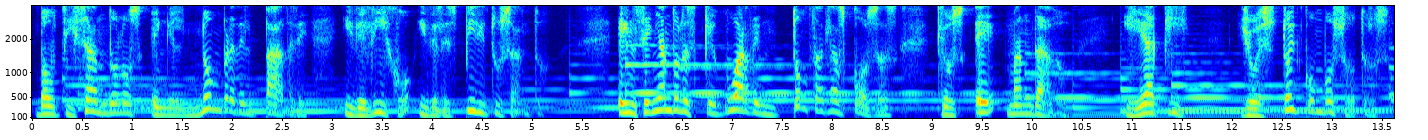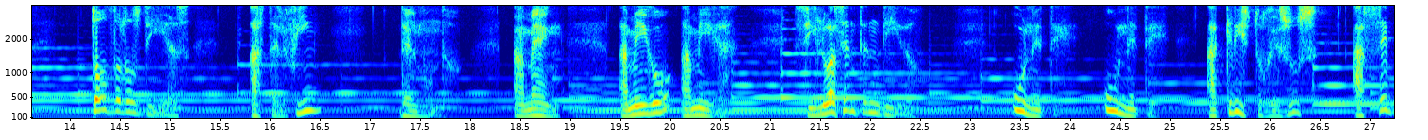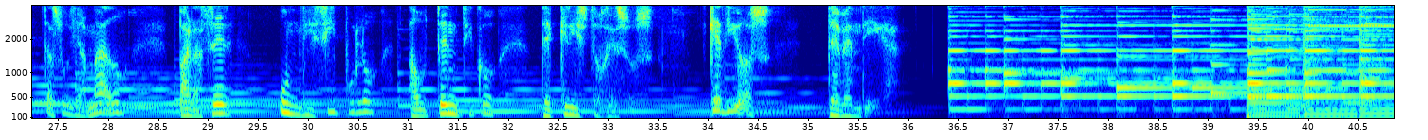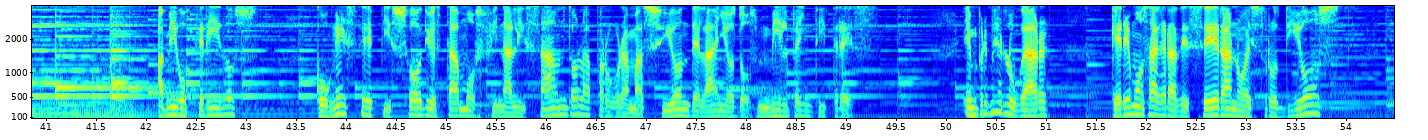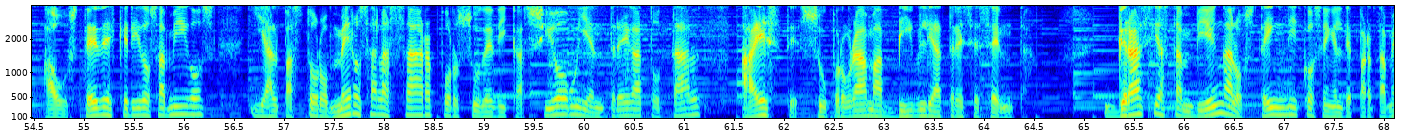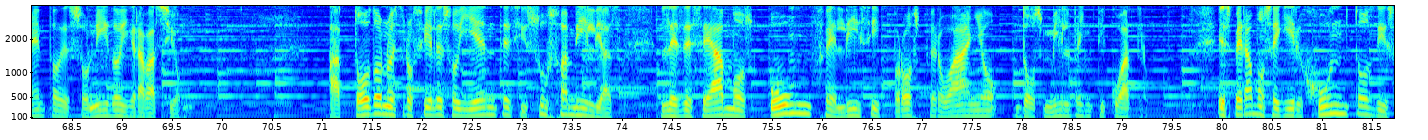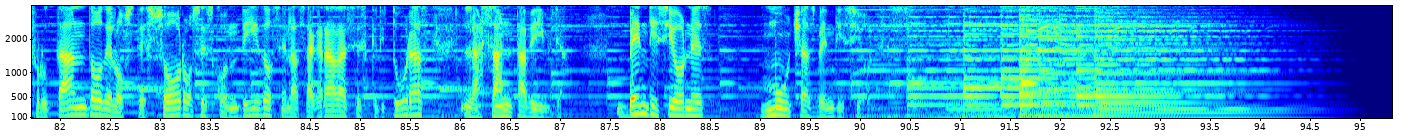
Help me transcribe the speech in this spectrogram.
bautizándolos en el nombre del Padre y del Hijo y del Espíritu Santo enseñándoles que guarden todas las cosas que os he mandado. Y he aquí, yo estoy con vosotros todos los días hasta el fin del mundo. Amén. Amigo, amiga, si lo has entendido, únete, únete a Cristo Jesús, acepta su llamado para ser un discípulo auténtico de Cristo Jesús. Que Dios te bendiga. Amigos queridos, con este episodio estamos finalizando la programación del año 2023. En primer lugar, queremos agradecer a nuestro Dios, a ustedes queridos amigos y al pastor Homero Salazar por su dedicación y entrega total a este su programa Biblia 360. Gracias también a los técnicos en el Departamento de Sonido y Grabación. A todos nuestros fieles oyentes y sus familias les deseamos un feliz y próspero año 2024. Esperamos seguir juntos disfrutando de los tesoros escondidos en las Sagradas Escrituras, la Santa Biblia. Bendiciones, muchas bendiciones.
